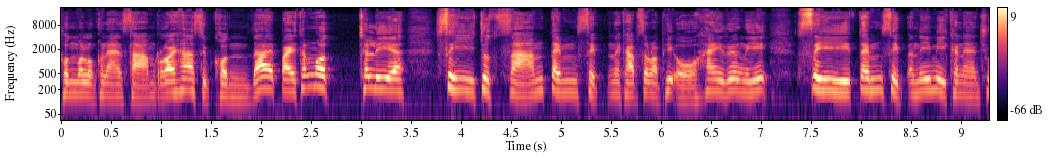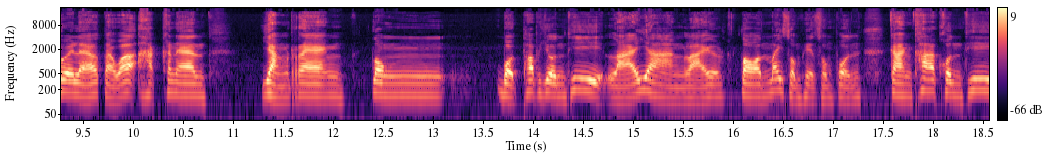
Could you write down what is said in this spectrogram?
คนมาลงคะแนน 350 คนได้ไปทั้งหมด เฉลี่ย 4.3 เต็ม 10 นะครับสำหรับพี่โอให้เรื่องนี้ 4 เต็ม 10 อันนี้มีคะแนนช่วยแล้ว แต่ว่าหักคะแนนอย่างแรงตรงบทภาพยนตร์ที่หลายอย่างหลายตอนไม่สมเหตุสมผล การฆ่าคนที่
